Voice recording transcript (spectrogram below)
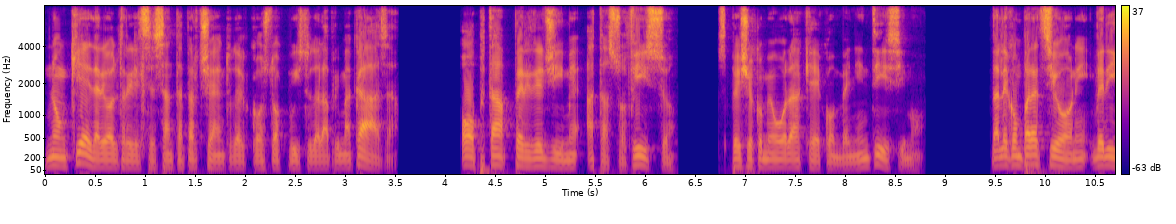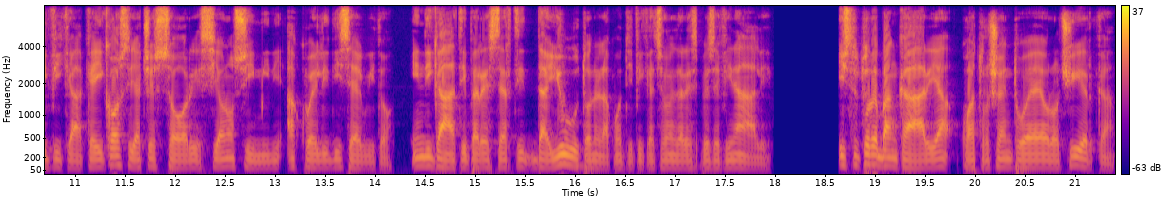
Non chiedere oltre il 60% del costo acquisto della prima casa. Opta per il regime a tasso fisso, specie come ora che è convenientissimo. Dalle comparazioni verifica che i costi accessori siano simili a quelli di seguito, indicati per esserti d'aiuto nella quantificazione delle spese finali. Istruttura bancaria 400 euro circa,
